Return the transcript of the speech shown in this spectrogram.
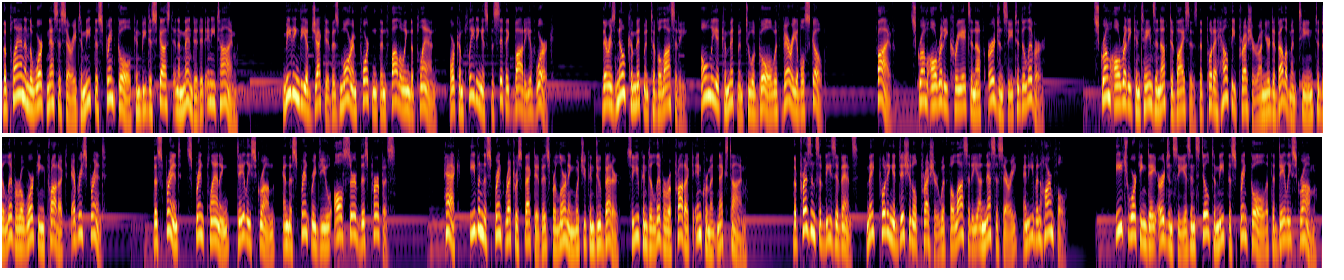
The plan and the work necessary to meet the sprint goal can be discussed and amended at any time. Meeting the objective is more important than following the plan or completing a specific body of work. There is no commitment to velocity, only a commitment to a goal with variable scope. 5. Scrum already creates enough urgency to deliver. Scrum already contains enough devices that put a healthy pressure on your development team to deliver a working product every sprint. The sprint, sprint planning, daily scrum, and the sprint review all serve this purpose. Heck, even the sprint retrospective is for learning what you can do better so you can deliver a product increment next time. The presence of these events make putting additional pressure with velocity unnecessary and even harmful. Each working day urgency is instilled to meet the sprint goal at the daily scrum.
